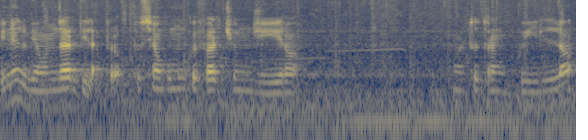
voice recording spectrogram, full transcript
Quindi noi dobbiamo andare di là, però possiamo comunque farci un giro molto tranquillo.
